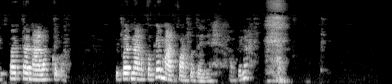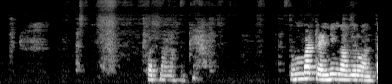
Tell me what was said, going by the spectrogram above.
ಇಪ್ಪತ್ತ ನಾಲ್ಕು ಇಪ್ಪತ್ನಾಲ್ಕಕ್ಕೆ ಮಾರ್ಕ್ ಮಾಡ್ಕೊತಾ ಇದ್ದೀನಿ ಓಕೆನಾ ಇಪ್ಪತ್ನಾಲ್ಕಕ್ಕೆ ತುಂಬ ಟ್ರೆಂಡಿಂಗ್ ಆಗಿರುವಂಥ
